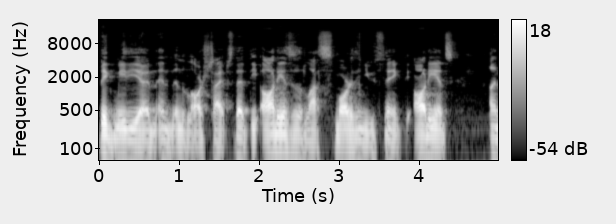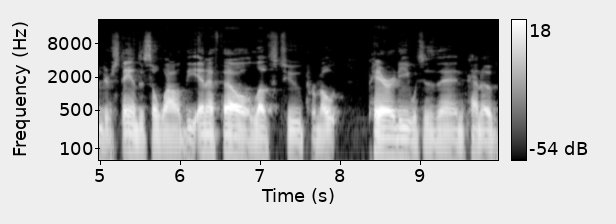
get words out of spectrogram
big media and, and, and the large types that the audience is a lot smarter than you think. The audience understands it. So while the NFL loves to promote parody, which is then kind of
